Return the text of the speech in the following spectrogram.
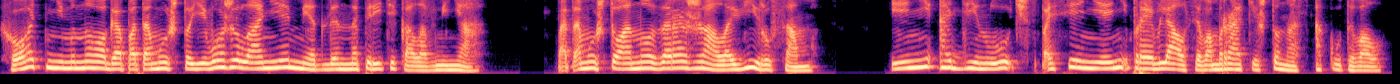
Хоть немного, потому что его желание медленно перетекало в меня. Потому что оно заражало вирусом. И ни один луч спасения не проявлялся во мраке, что нас окутывал.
